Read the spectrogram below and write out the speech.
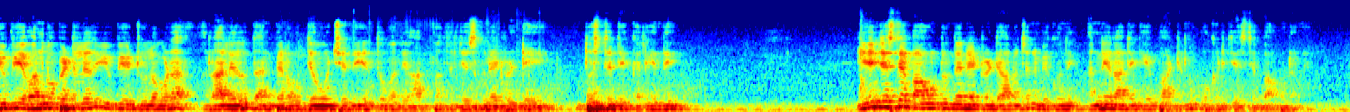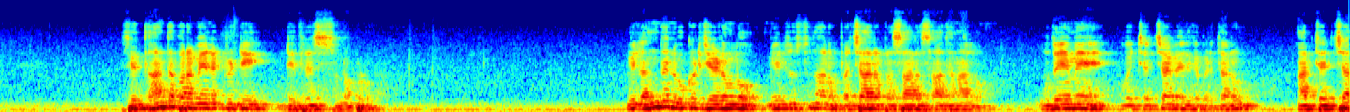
యూపీఏ వన్లో పెట్టలేదు యూపీఏ టూలో కూడా రాలేదు. దానిపైన ఉద్యమం వచ్చింది. ఎంతోమంది ఆత్మహత్యలు చేసుకునేటువంటి దుస్థితి కలిగింది. ఏం చేస్తే బాగుంటుంది అనేటువంటి ఆలోచన మీకుంది. అన్ని రాజకీయ పార్టీలు ఒకటి చేస్తే బాగుండాలి. సిద్ధాంతపరమైనటువంటి డిఫరెన్స్ ఉన్నప్పుడు వీళ్ళందరినీ ఒకటి చేయడంలో మీరు చూస్తున్నారు ప్రచార ప్రసార సాధనాలు. ఉదయమే ఒక చర్చా వేదిక పెడతారు. ఆ చర్చా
